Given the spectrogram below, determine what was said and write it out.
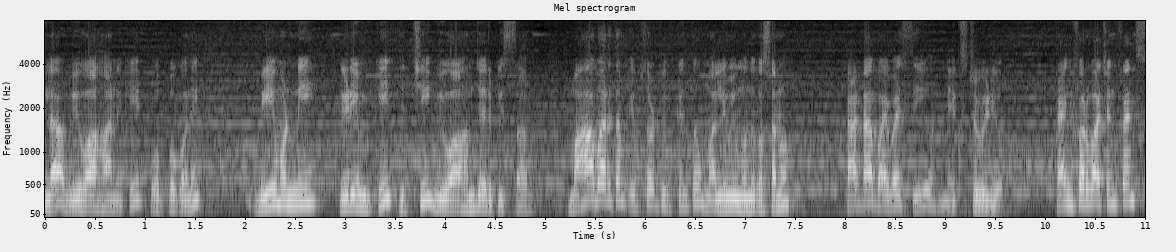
ఇలా వివాహానికి ఒప్పుకొని భీముణ్ణి హిడింబికి ఇచ్చి వివాహం జరిపిస్తారు. మహాభారతం ఎపిసోడ్ ఫిఫ్టీన్తో మళ్ళీ మీ ముందుకు వస్తాను టాటా bye bye see you next video. Thank you for watching friends.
